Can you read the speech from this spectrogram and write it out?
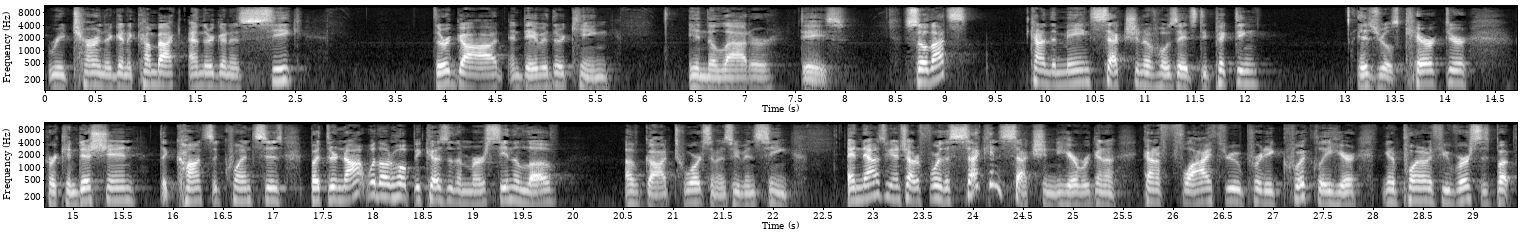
returned. They're going to come back and they're going to seek their God and David their king in the latter days. So that's kind of the main section of Hosea. It's depicting Israel's character, her condition, the consequences, but they're not without hope because of the mercy and the love of God towards them, as we've been seeing. And now, as we get into chapter 4, the second section here, we're going to kind of fly through pretty quickly here. I'm going to point out a few verses, but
